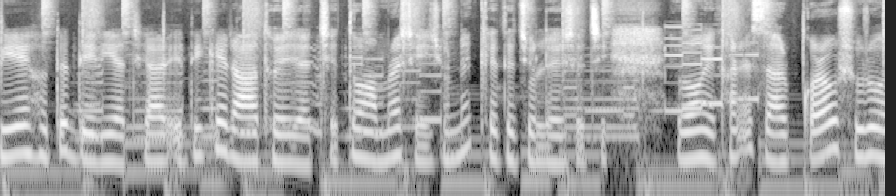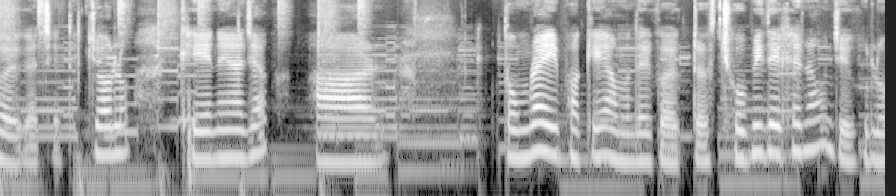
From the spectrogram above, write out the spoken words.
বিয়ে হতে দেরি আছে আর এদিকে রাত হয়ে যাচ্ছে, তো আমরা সেই জন্য খেতে চলে এসেছি। এবং এখানে সার্ভ করাও শুরু হয়ে গেছে, তো চলো খেয়ে নেওয়া যাক। আর তোমরা এই ফাঁকে আমাদের কয়েকটা ছবি দেখে নাও, যেগুলো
